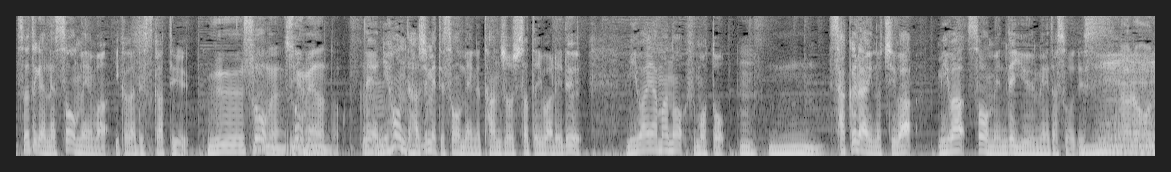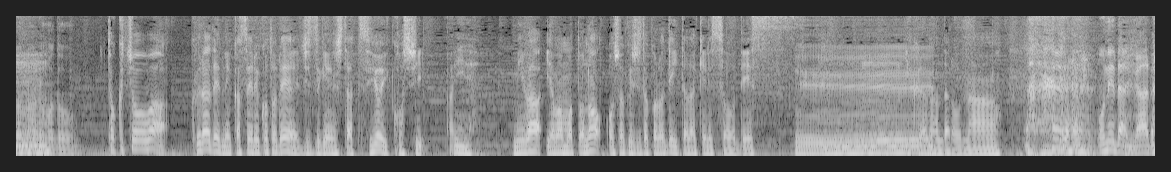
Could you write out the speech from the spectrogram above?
そういう時はねそうめんはいかがですかっていう。えーそうめん。有名なんだ。ね、日本で初めてそうめんが誕生したと言われる三輪山のふもと桜井の地は三輪そうめんで有名だそうです。なるほどなるほど特徴は蔵で寝かせることで実現した強いコシあいいね。三輪山本のお食事処でいただけるそうです。へいくらなんだろうな。お値段があって。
